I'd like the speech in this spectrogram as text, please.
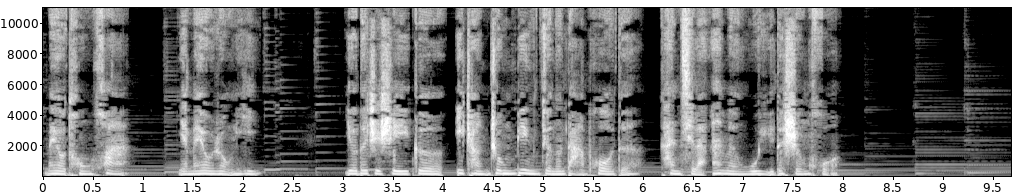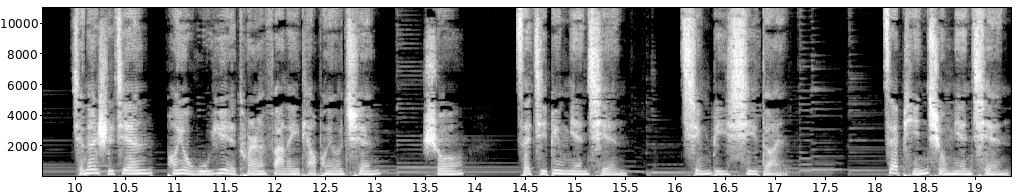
没有童话。也没有容易，有的只是一个一场重病就能打破的，看起来安稳无虞的生活。前段时间，朋友吴越突然发了一条朋友圈，说，在疾病面前，情比细短；在贫穷面前，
